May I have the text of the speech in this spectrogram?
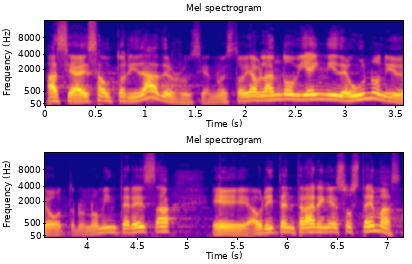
hacia esa autoridad de Rusia. No estoy hablando bien ni de uno ni de otro, no me interesa eh, ahorita entrar en esos temas,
